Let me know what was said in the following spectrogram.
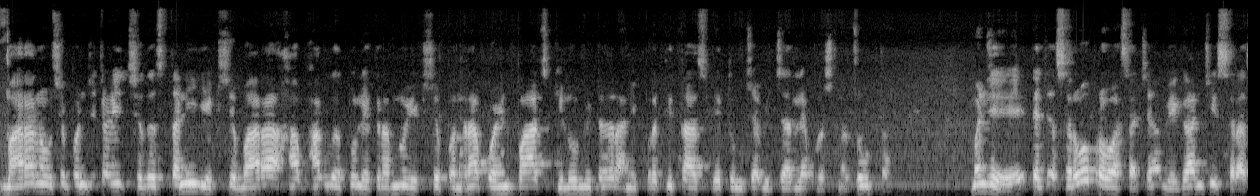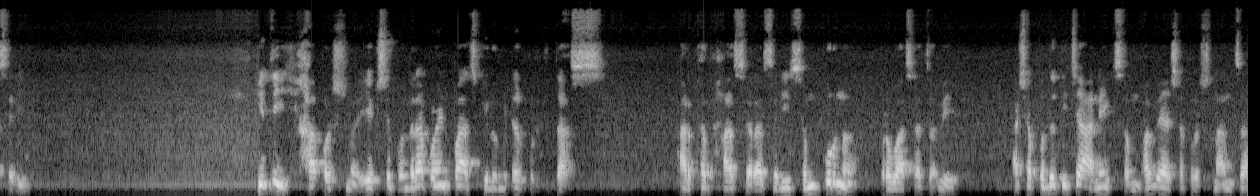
बारा नऊशे पंचेचाळीस छदस्थानी एकशे बारा हा भाग जातो लेकरांनो एकशे पंधरा पॉईंट पाच किलोमीटर आणि प्रति तास हे तुमच्या विचारल्या प्रश्नाचं उत्तर. म्हणजे त्याच्या सर्व प्रवासाच्या वेगांची सरासरी किती? हा प्रश्न एकशे पंधरा पॉईंट पाच किलोमीटर प्रति तास. अर्थात हा सरासरी संपूर्ण प्रवासाचा वेग. अशा पद्धतीच्या अनेक संभाव्य अशा प्रश्नांचा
